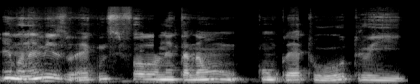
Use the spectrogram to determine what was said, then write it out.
É, mano, é mesmo, é como se falou, né, cada um completa o outro e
